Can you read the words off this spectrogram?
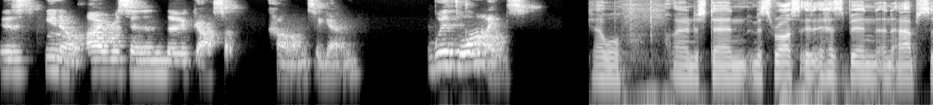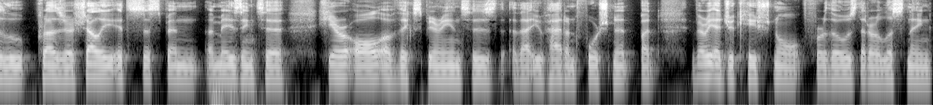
is, you know, I was in the gossip columns again with lies. Yeah, well, I understand. Miss Ross, it has been an absolute pleasure. Shelley, it's just been amazing to hear all of the experiences that you've had, unfortunate, but very educational for those that are listening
